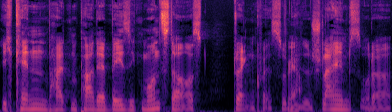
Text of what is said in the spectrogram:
Ich kenne halt ein paar der Basic Monster aus Dragon Quest, so Ja. diese Schleims oder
